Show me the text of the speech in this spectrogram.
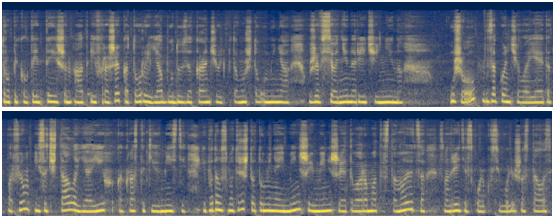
Tropical Temptation от Ифраше, который я буду заканчивать, потому что у меня уже все, ни на речи, ни на ушел, закончила я этот парфюм и сочетала я их как раз таки вместе. И потом смотрю, что-то у меня и меньше, и меньше этого аромата становится. Смотрите, сколько всего лишь осталось.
